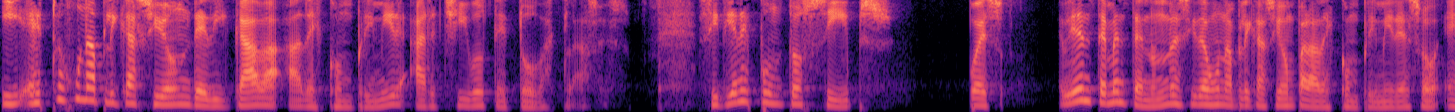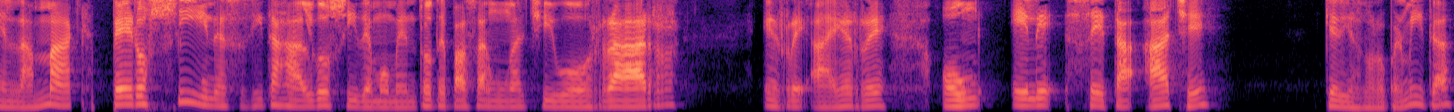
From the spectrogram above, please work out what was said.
Y esto es una aplicación dedicada a descomprimir archivos de todas clases. Si tienes .zips, pues Evidentemente no necesitas una aplicación para descomprimir eso en la Mac, pero sí necesitas algo si de momento te pasan un archivo RAR, RAR o un LZH, que Dios no lo permita,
